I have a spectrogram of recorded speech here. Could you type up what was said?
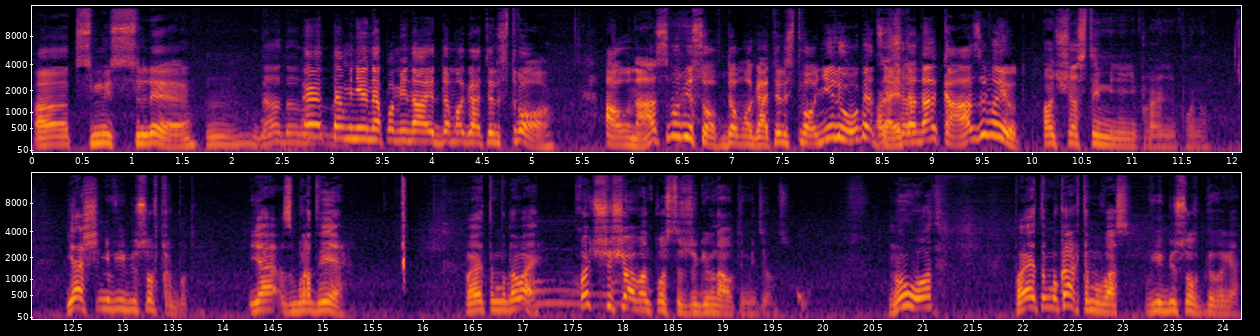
А, в смысле? Да, да, да. Это мне напоминает домогательство. А у нас в Ubisoft домогательство не любят, А за чё? это наказывают. А сейчас ты меня неправильно понял. Я ж не в Ubisoft работаю. Я с Бродвея. Поэтому давай. Хочешь еще аванпосты с джаггернаутами делать? Ну вот. Поэтому как там у вас в Ubisoft говорят?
